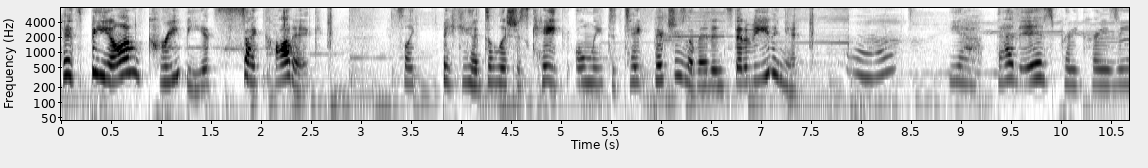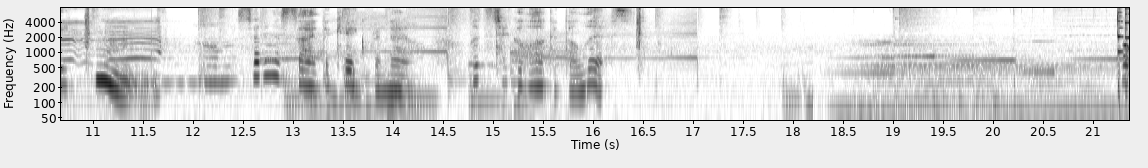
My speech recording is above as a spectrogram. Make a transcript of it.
It's beyond creepy, it's psychotic. It's like baking a delicious cake only to take pictures of it instead of eating it. aw. Yeah, that is pretty crazy. Hmm. Um, setting aside the cake for now, let's take a look at the list. Oh,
